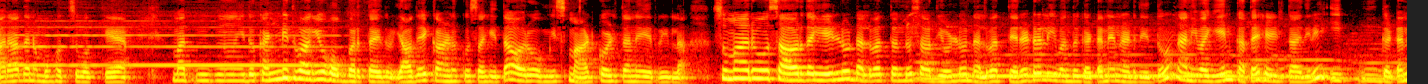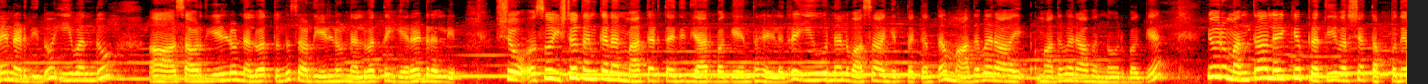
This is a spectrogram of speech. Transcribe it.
ಆರಾಧನಾ ಮಹೋತ್ಸವಕ್ಕೆ ಮತ್ತು ಇದು ಖಂಡಿತವಾಗಿಯೂ ಹೋಗಿ ಬರ್ತಾ ಇದ್ರು. ಯಾವುದೇ ಕಾರಣಕ್ಕೂ ಸಹಿತ ಅವರು ಮಿಸ್ ಮಾಡ್ಕೊಳ್ತಾನೆ ಇರಲಿಲ್ಲ. ಸುಮಾರು ಸಾವಿರದ ಏಳ್ನೂರ ನಲವತ್ತೊಂದು, ಸಾವಿರದ ಏಳ್ನೂರ ನಲವತ್ತೆರಡರಲ್ಲಿ ಈ ಒಂದು ಘಟನೆ ನಡೆದಿದ್ದು, ನಾನು ಇವಾಗ ಏನು ಕತೆ ಹೇಳ್ತಾ ಇದ್ದೀನಿ, ಈ ಘಟನೆ ನಡೆದಿದ್ದು, ಈ ಒಂದು ಸಾವಿರದ ಏಳ್ನೂರ ನಲವತ್ತೊಂದು, ಸಾವಿರದ ಏಳ್ನೂರ ನಲವತ್ತ ಎರಡರಲ್ಲಿ ಶೋ, ಸೊ ಇಷ್ಟೋ ತನಕ ನಾನು ಮಾತಾಡ್ತಾ ಇದ್ದಿದ್ದು ಯಾರ ಬಗ್ಗೆ ಅಂತ ಹೇಳಿದ್ರೆ, ಈ ಊರಿನಲ್ಲಿ ವಾಸ ಆಗಿರ್ತಕ್ಕಂಥ ಮಾಧವರಾಯ್ ಮಾಧವರಾವ್ ಅನ್ನೋರ ಬಗ್ಗೆ. ಇವರು ಮಂತ್ರಾಲಯಕ್ಕೆ ಪ್ರತಿ ವರ್ಷ ತಪ್ಪದೆ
